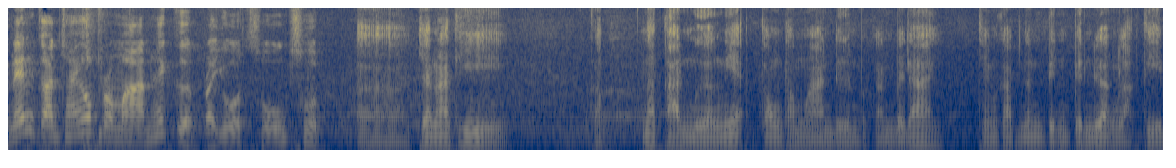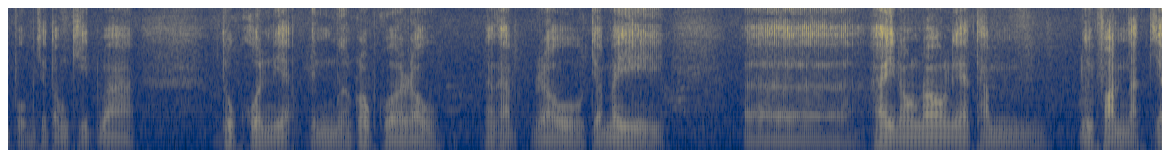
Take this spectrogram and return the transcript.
เน้นการใช้งบประมาณให้เกิดประโยชน์สูงสุดเจ้าหน้าที่กับนักการเมืองเนี่ยต้องทำงานเดินประกันไปได้ใช่ไหมครับนั่นเป็นเป็นเรื่องหลักที่ผมจะต้องคิดว่าทุกคนเนี่ยเป็นเหมือนครอบครัวเรานะครับ เราจะไม่ให้น้องๆเนี่ยทำด้วยความหนักใจ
